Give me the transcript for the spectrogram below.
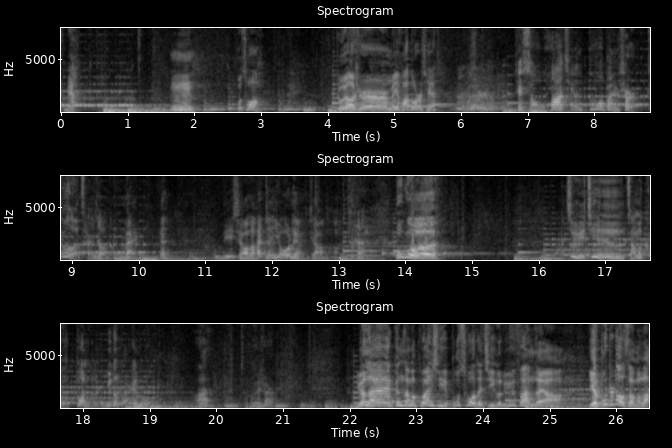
怎么样？嗯不错。主要是没花多少钱。是啊，这少花钱多办事儿，这才叫能耐。你小子还真有两下子啊！不过最近咱们可断了驴的来路了啊？怎么回事？原来跟咱们关系不错的几个驴贩子呀，也不知道怎么了，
